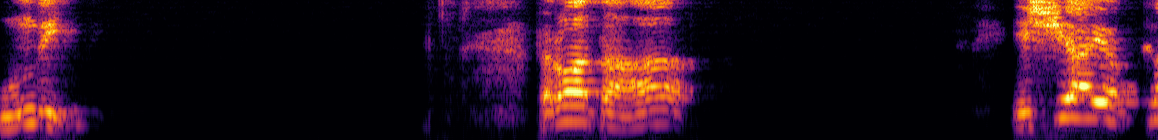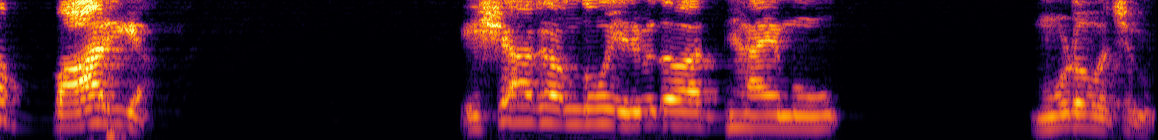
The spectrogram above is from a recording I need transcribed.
ఉంది. తర్వాత ఇషా యొక్క భార్య గ్రంథం ఎనిమిదవ అధ్యాయము మూడవ వచనం.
